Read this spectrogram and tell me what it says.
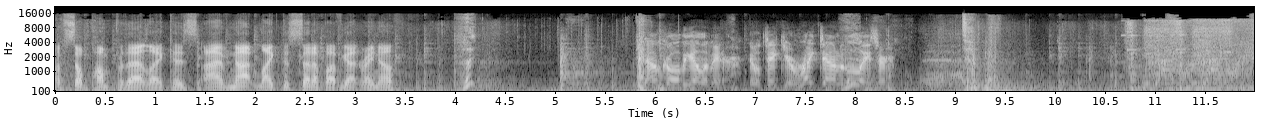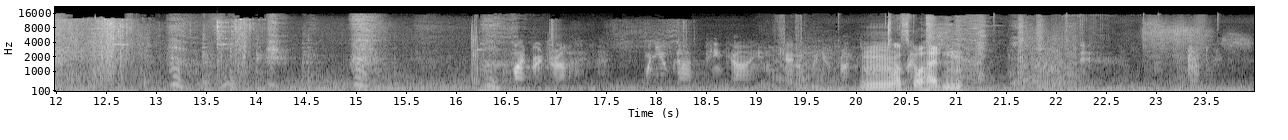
I'm so pumped for that, like, cause I've not liked the setup I've got right now. Now call the elevator. It'll take you right down to the Mm, let's go ahead and Atlas.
